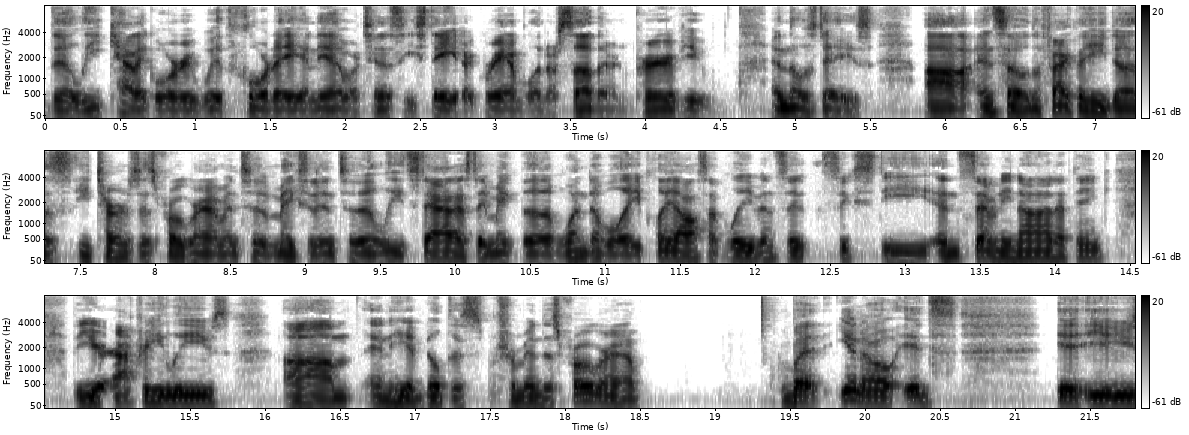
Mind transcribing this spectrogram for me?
the elite category with Florida A and M or Tennessee State or Grambling or Southern Prairie View in those days. Uh, and so the fact that he does, he turns this program into makes it into elite status. They make the one double A playoffs, I believe, in sixty in 79, I think, the year after he leaves. Um, and he had built this tremendous program. But, you know, it's, it, you,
